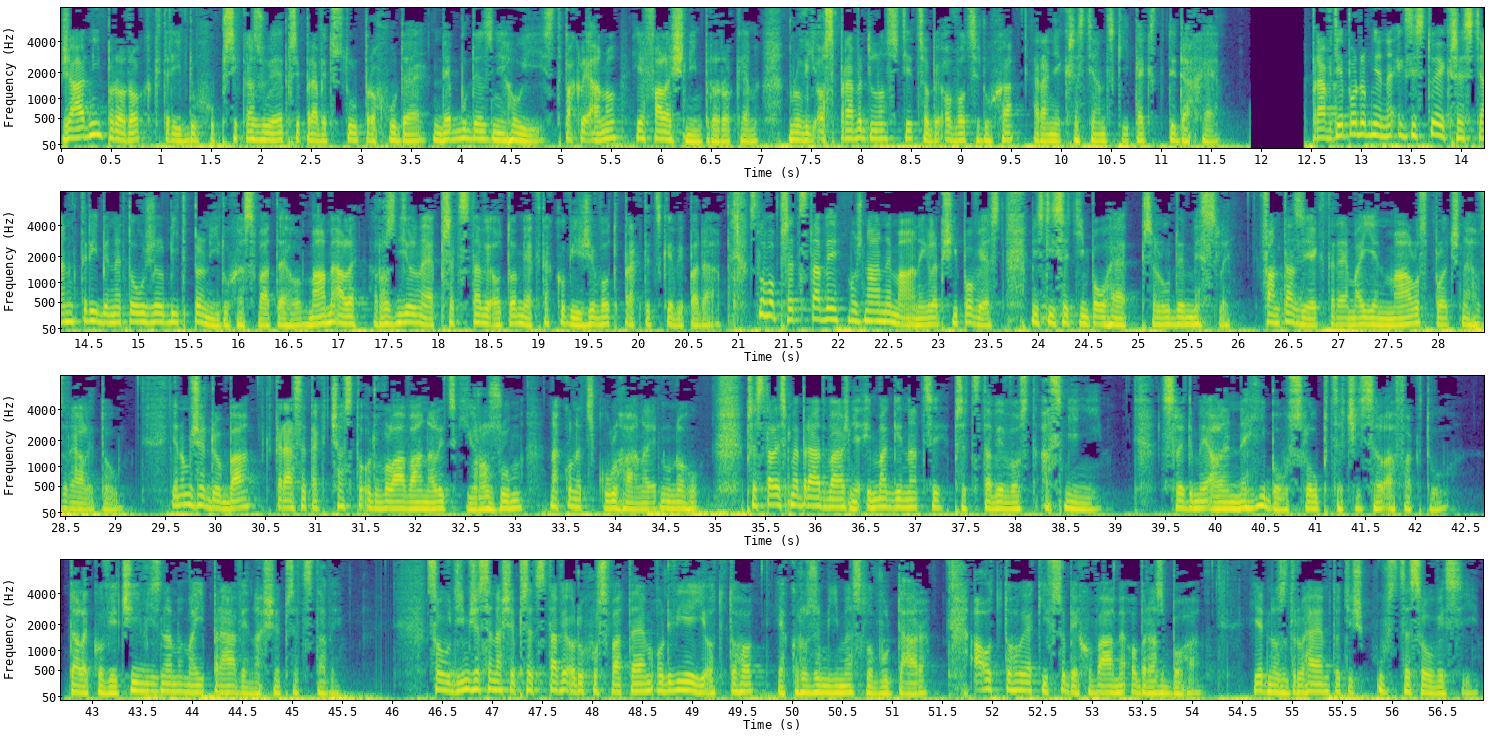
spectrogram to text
Žádný prorok, který v duchu přikazuje připravit stůl pro chudé, nebude z něho jíst. Pakli ano, je falešným prorokem. Mluví o spravedlnosti, co by ovoci ducha, raně křesťanský text Didaché. Pravděpodobně neexistuje křesťan, který by netoužil být plný Ducha Svatého. Máme ale rozdílné představy o tom, jak takový život prakticky vypadá. Slovo představy možná nemá nejlepší pověst. Myslí se tím pouhé přeludy mysli. Fantazie, které mají jen málo společného s realitou. Jenomže doba, která se tak často odvolává na lidský rozum, nakonec kůlhá na jednu nohu. Přestali jsme brát vážně imaginaci, představivost a snění. S lidmi ale nehýbou sloupce čísel a faktů. Daleko větší význam mají právě naše představy. Soudím, že se naše představy o Duchu Svatém odvíjejí od toho, jak rozumíme slovu dar a od toho, jaký v sobě chováme obraz Boha. Jedno s druhém totiž úzce souvisí.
